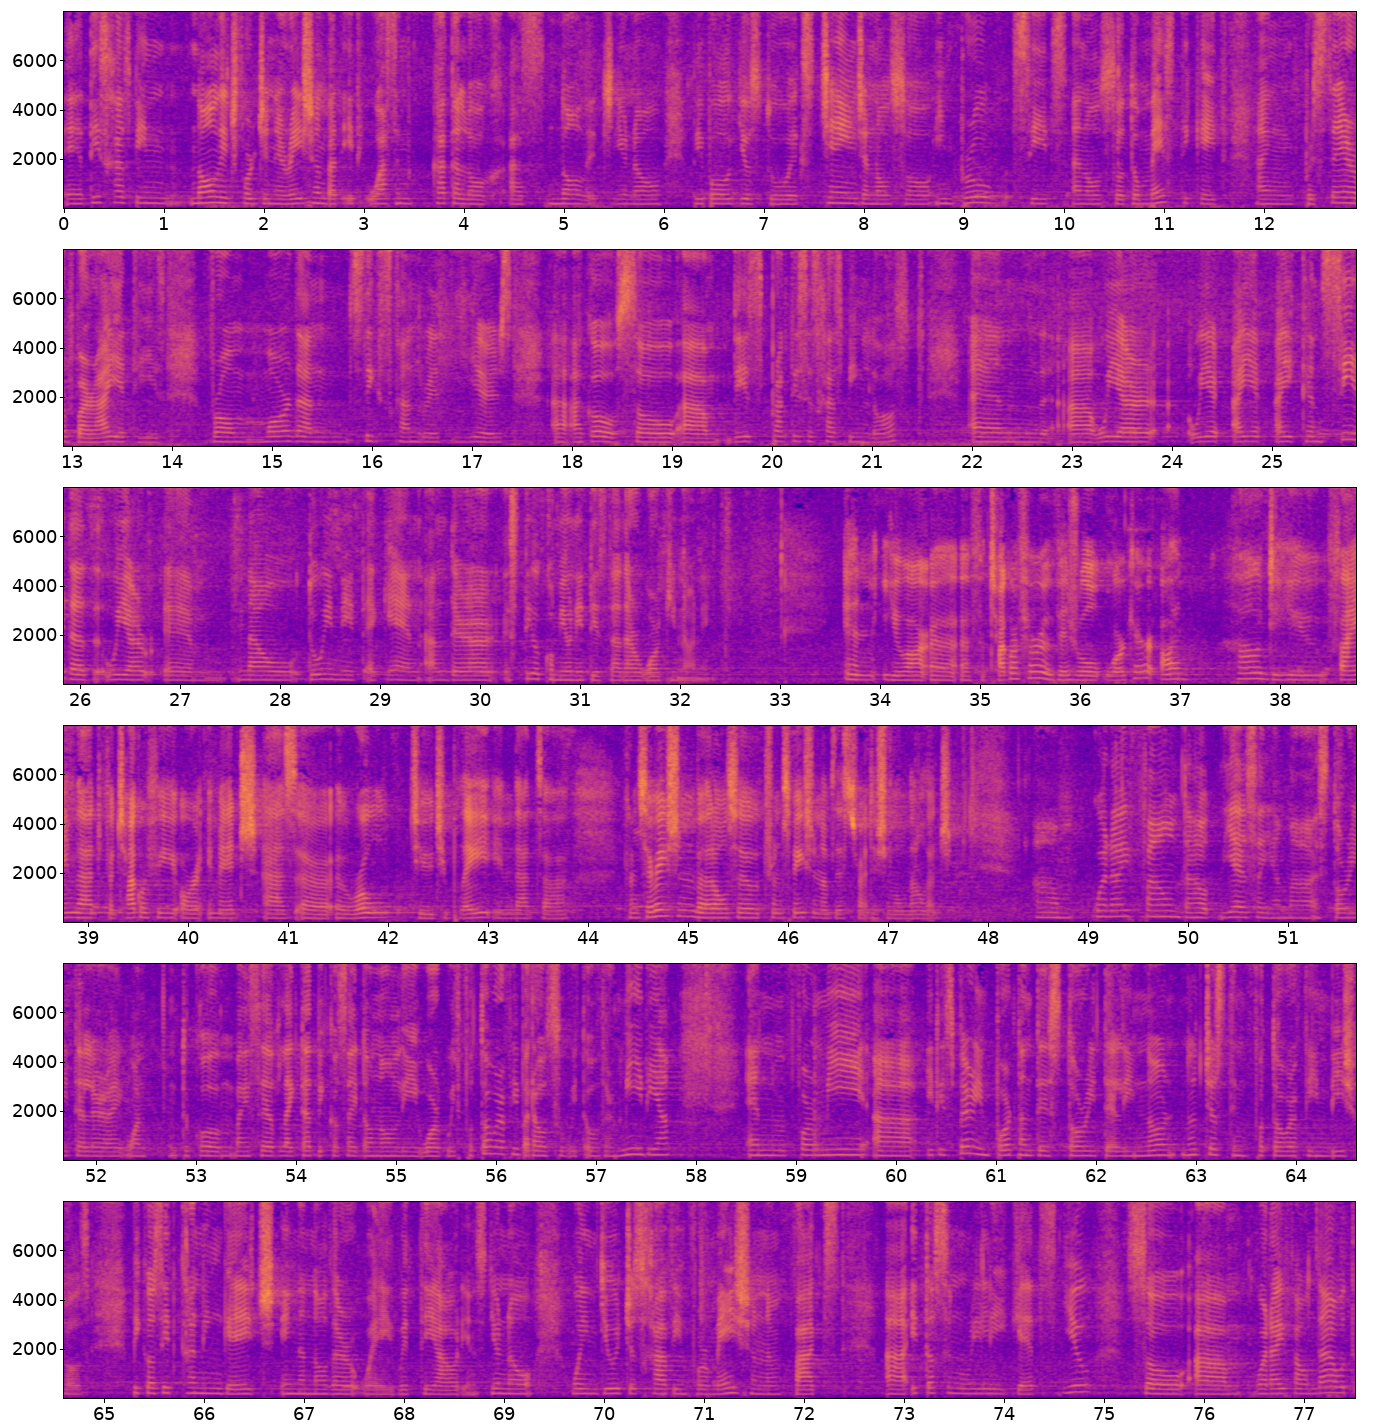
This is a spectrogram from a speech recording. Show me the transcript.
uh, this has been knowledge for generation, but it wasn't cataloged as knowledge. You know, people used to exchange and also improve seeds and also domesticate and preserve varieties from more than 600 years uh, ago. So um, these practices has been lost, and uh, we are. We are, I, I can see that we are um, now doing it again, and there are still communities that are working on it. And you are a, a photographer, a visual worker. How do you find that photography or image as a, a role to, to play in that uh, conservation, but also transmission of this traditional knowledge? Um, what I found out, yes, I am a storyteller. I want to call myself like that because I don't only work with photography but also with other media. And for me, uh, it is very important the storytelling, not, not just in photography, in visuals, because it can engage in another way with the audience. You know, when you just have information and facts, uh, it doesn't really get you. So um, what I found out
